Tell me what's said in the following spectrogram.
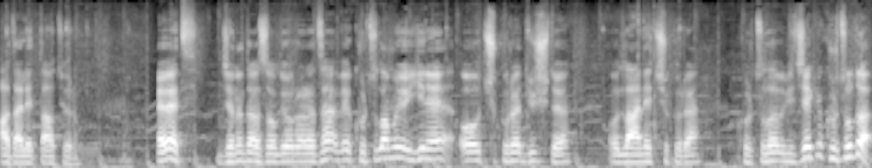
Adalet dağıtıyorum. Evet. Canı da azalıyor arada ve kurtulamıyor. Yine o çukura düştü. O lanet çukura. Kurtulabilecek mi? Kurtuldu.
